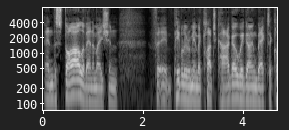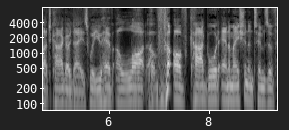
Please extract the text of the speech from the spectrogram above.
and the style of animation. For eh, people who remember Clutch Cargo, we're going back to Clutch Cargo days where you have a lot of, of cardboard animation in terms of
